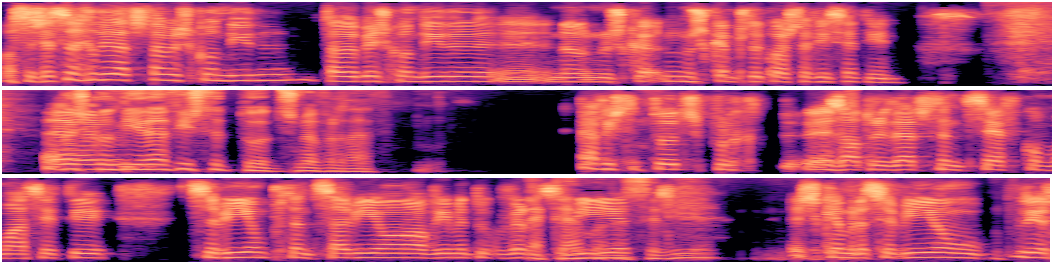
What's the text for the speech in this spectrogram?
Ou seja, essa realidade estava escondida, estava bem escondida eh, nos, nos campos da Costa Vicentina. Bem escondida à vista de todos, na verdade à vista de todos, porque as autoridades, tanto CEF como a ACT, sabiam, portanto, sabiam, obviamente, o governo a sabia, sabia, as câmaras sabiam, o poder,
